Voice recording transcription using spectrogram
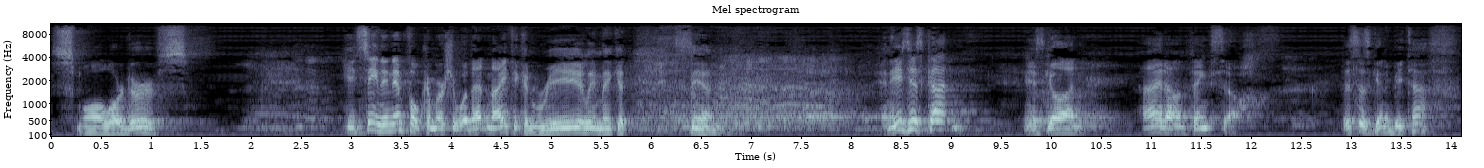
Small hors d'oeuvres. He'd seen an info commercial with that knife. You can really make it thin. And he's just cutting. He's going, I don't think so. This is going to be tough.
